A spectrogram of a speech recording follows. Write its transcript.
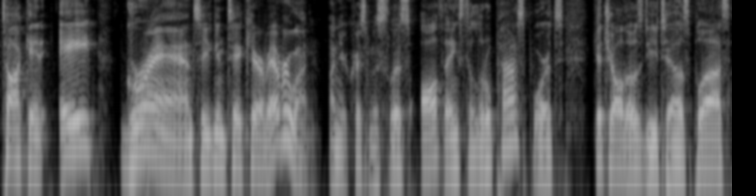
Talking eight grand so you can take care of everyone on your Christmas list, all thanks to Little Passports. Get you all those details. Plus,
